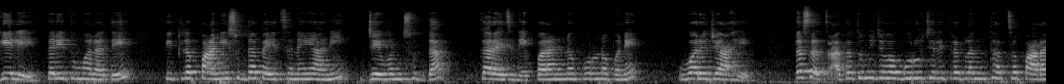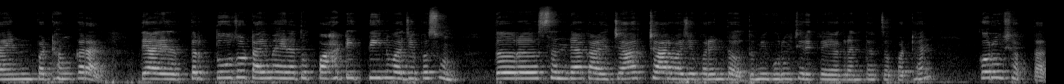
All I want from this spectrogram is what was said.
गेले तरी तुम्हाला ते तिथलं पाणीसुद्धा प्यायचं नाही आणि जेवणसुद्धा करायचं नाही. परान्न पूर्णपणे वर्ज्य आहे. तसंच आता तुम्ही जेव्हा गुरुचरित्र ग्रंथाचं पारायण पठण कराल त्या तर तो जो टाईम आहे ना तो पहाटे तीन वाजेपासून तर संध्याकाळच्या चार वाजेपर्यंत तुम्ही गुरुचरित्र या ग्रंथाचं पठन करू शकतात.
